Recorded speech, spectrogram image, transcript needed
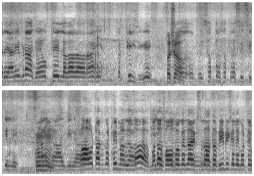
ਹਰਿਆਣੇ ਬਣਾ ਕੇ ਆਏ, ਉੱਥੇ ਲਗਾਤਾਰ ਆਏ ਇਕੱਠੇ ਹੀ ਸੀਗੇ। ਅੱਛਾ। 70 70 80 ਕਿੱਲੇ। ਹੂੰ, ਆਏ ਹੂੰ। ਨਾਲ ਦੀ ਨਾਲ। ਆਹੋ ਟੱਕ ਇਕੱਠੇ ਹੀ ਮਿਲ ਜਾਂਦਾ। ਬੰਦਾ 100 100 ਕਿੱਲਾ 110 ਦਾ 20 20 ਕਿੱਲੇ ਕੋਟੇ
